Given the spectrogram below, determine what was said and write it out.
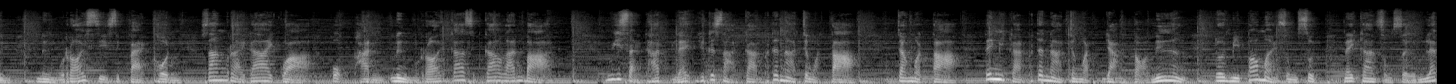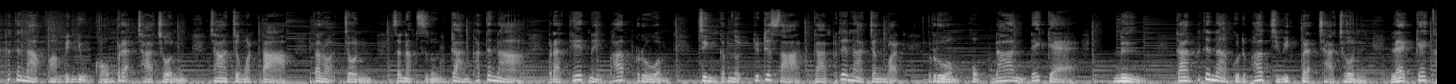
1 148 คน สร้างรายได้กว่า 6,199 ล้านบาท วิสัยทัศน์และยุทธศาสตร์การพัฒนาจังหวัดตาก จังหวัดตาก ได้มีการพัฒนาจังหวัดอย่างต่อเนื่อง โดยมีเป้าหมายสูงสุดในการส่งเสริมและพัฒนาความเป็นอยู่ของประชาชน ชาวจังหวัดตากตลอดจนสนับสนุนการพัฒนาประเทศในภาพรวม จึงกำหนดยุทธศาสตร์การพัฒนาจังหวัดรวม 6 ด้านได้แก่ 1. การพัฒนาคุณภาพชีวิตประชาชน และแก้ไข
